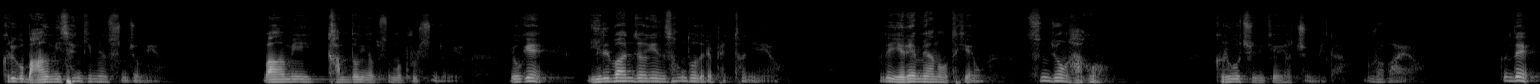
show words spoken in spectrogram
그리고 마음이 생기면 순종해요. 마음이 감동이 없으면 불순종해요. 요게 일반적인 성도들의 패턴이에요. 근데 예레미야는 어떻게 해요? 순종하고 그리고 주님께 여쭙니다. 물어봐요. 근데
